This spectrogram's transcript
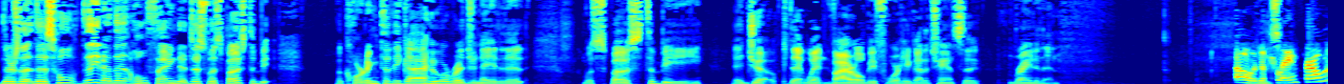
There's a, this whole, you know, that whole thing that just was supposed to be, according to the guy who originated it, was supposed to be a joke that went viral before he got a chance to rein it in. Oh, the flamethrower?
